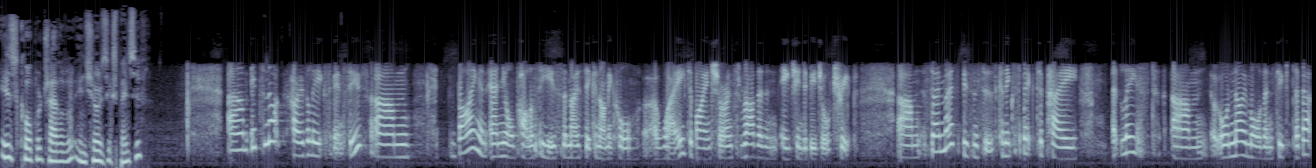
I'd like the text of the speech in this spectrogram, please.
is corporate travel insurance expensive? Um, it's not overly expensive. Um, buying an annual policy is the most economical uh, way to buy insurance rather than each individual trip. Um, so most businesses can expect to pay at least um, or no more than 50, about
